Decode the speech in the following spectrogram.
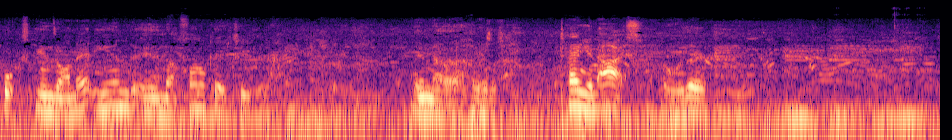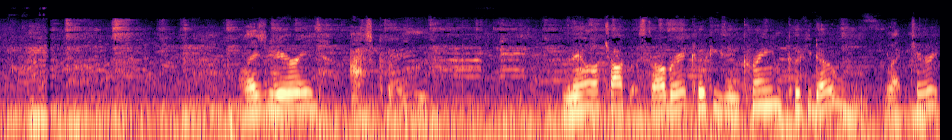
pork skins on that end and uh, funnel cakes here. Then uh, there's Italian ice over there. Legendary ice cream. Vanilla, chocolate, strawberry, cookies and cream, cookie dough, black cherry,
